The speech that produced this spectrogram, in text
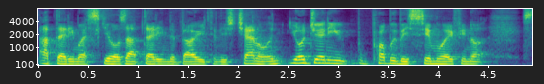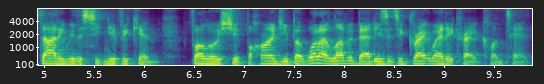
updating my skills, updating the value to this channel, and your journey will probably be similar if you're not starting with a significant followership behind you. But what I love about it is it's a great way to create content.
